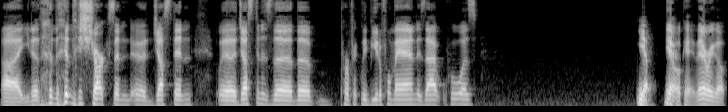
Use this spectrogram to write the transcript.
uh, you know the, the, the sharks and uh, Justin. Uh, Justin is the the perfectly beautiful man. Is that who was? Yep. Yeah. Okay. There we go.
